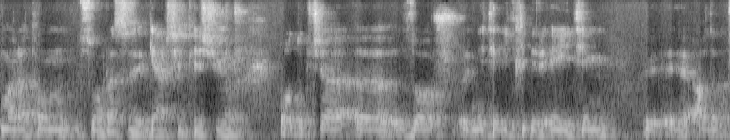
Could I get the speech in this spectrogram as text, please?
maraton sonrası gerçekleşiyor. Oldukça zor, nitelikli bir eğitim alıp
